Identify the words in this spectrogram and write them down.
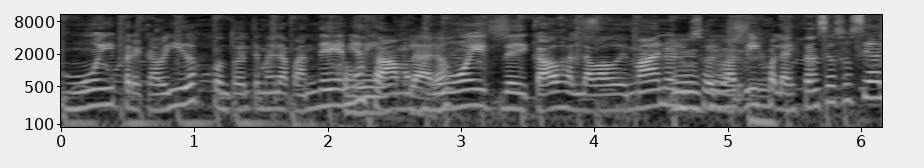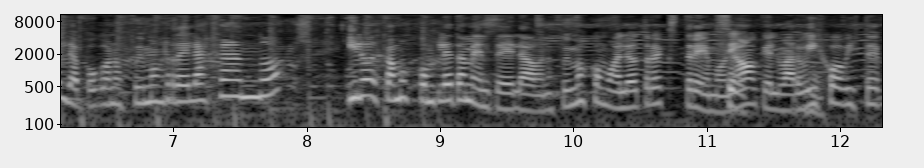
muy precavidos con todo el tema de la pandemia, estábamos claro. muy dedicados al lavado de manos, el uso del barbijo, la distancia social, de a poco nos fuimos relajando y lo dejamos completamente de lado, nos fuimos como al otro extremo, Sí. ¿no? Que el barbijo, viste,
